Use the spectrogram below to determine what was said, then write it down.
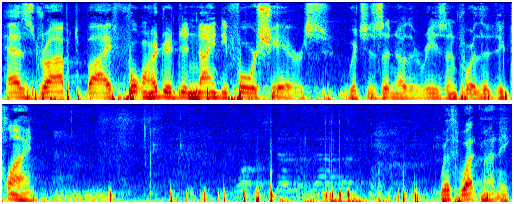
Has dropped by 494 shares, which is another reason for the decline. With what money?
